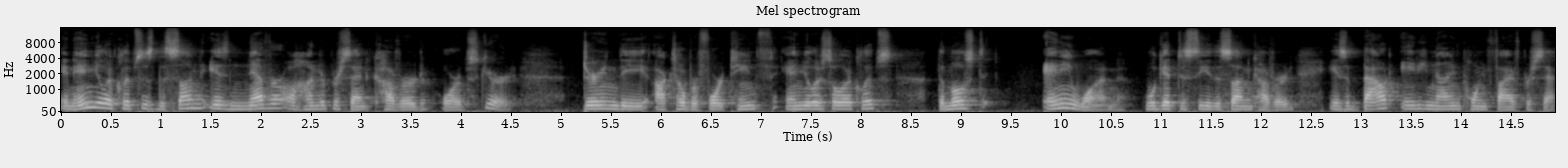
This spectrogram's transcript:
In annular eclipses, the sun is never 100% covered or obscured. During the October 14th annular solar eclipse, the most anyone will get to see the sun covered is about 89.5%.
